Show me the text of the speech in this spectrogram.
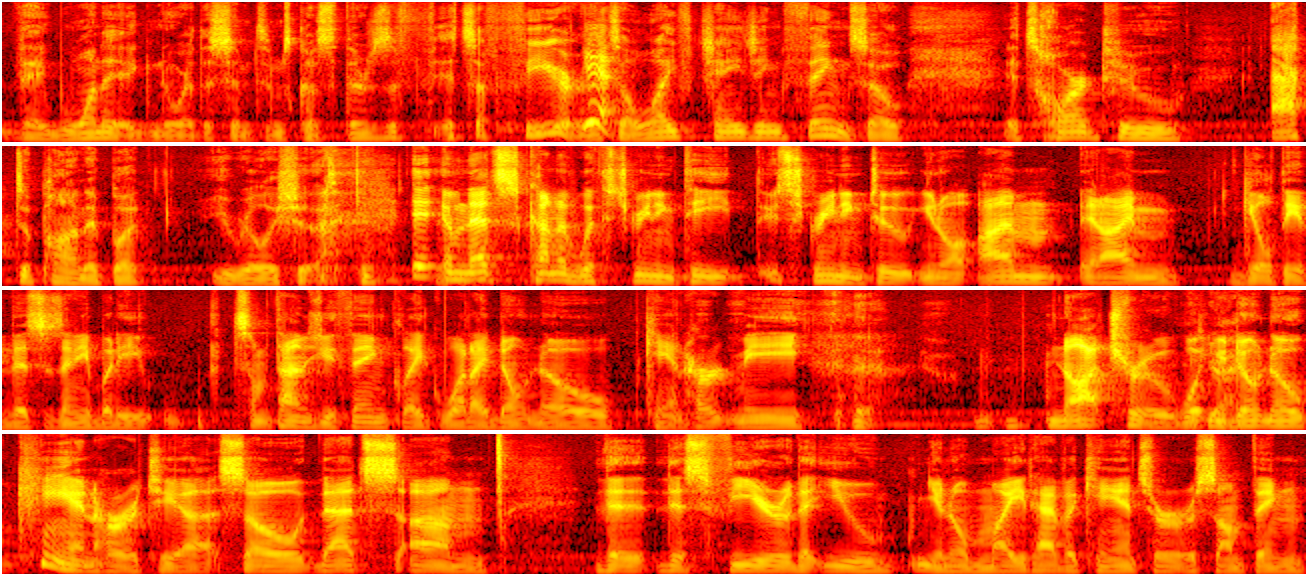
they want to ignore the symptoms because there's a it's a fear. Yeah. It's a life changing thing. So it's hard to act upon it, but you really should. it, and that's kind of with screening t screening too. You know, I'm and I'm guilty of this as anybody. Sometimes you think like what I don't know can't hurt me. Not true. What you don't know can hurt you. So that's um, the this fear that you you know might have a cancer or something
